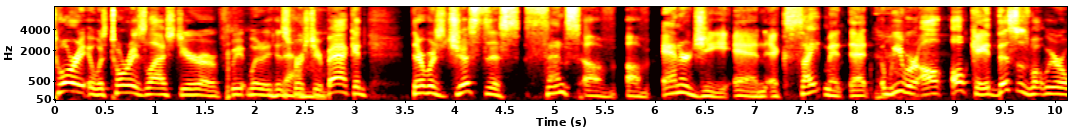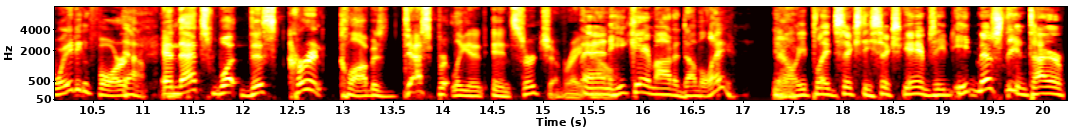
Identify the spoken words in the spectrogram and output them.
Torii, it was Torii's last year or his Yeah. first year back, and there was just this sense of of energy and excitement that we were all okay. This is what we were waiting for, Yeah. and that's what this current club is desperately in, in search of right and now. And he came out of Double A. You know, he played 66 games. He'd, he'd missed the entire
